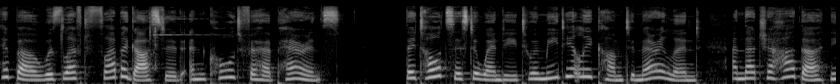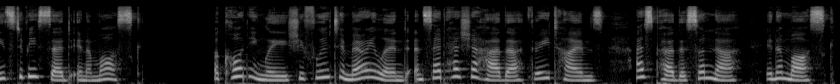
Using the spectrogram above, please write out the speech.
Hibba was left flabbergasted and called for her parents. They told Sister Wendy to immediately come to Maryland and that Shahada needs to be said in a mosque. Accordingly, she flew to Maryland and said her Shahada three times, as per the Sunnah, in a mosque.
